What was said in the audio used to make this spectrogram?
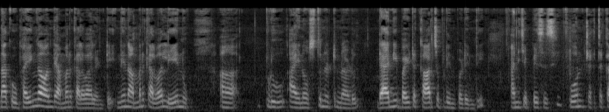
నాకు భయంగా ఉంది అమ్మని కలవాలంటే. నేను అమ్మని కలవలేను. ఇప్పుడు ఆయన వస్తున్నట్టున్నాడు. డానీ బయట కార్ పడింది అని చెప్పేసేసి ఫోన్ చకచక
